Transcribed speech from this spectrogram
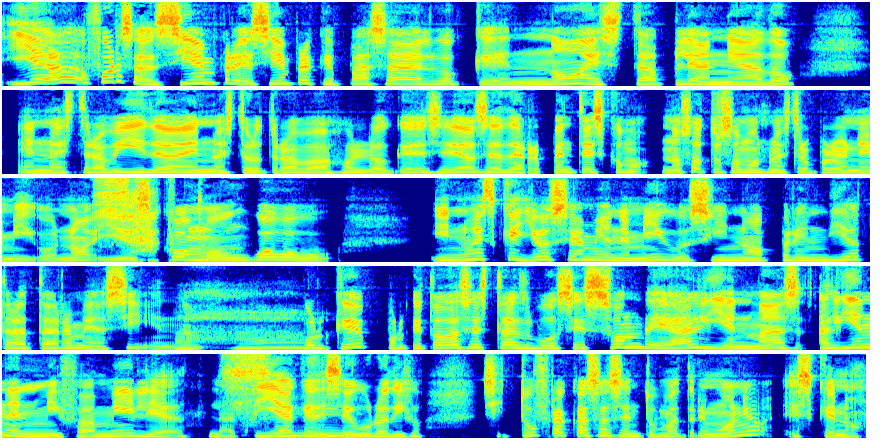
y a fuerza, siempre, siempre que pasa algo que no está planeado en nuestra vida, en nuestro trabajo, lo que sea, o sea, de repente es como, nosotros somos nuestro propio enemigo, ¿no? Y es como un wow, wow, wow. Y no es que yo sea mi enemigo, sino aprendí a tratarme así, ¿no? ¿Por qué? Porque todas estas voces son de alguien más, alguien en mi familia, la tía que de seguro dijo, si tú fracasas en tu matrimonio, es que no,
